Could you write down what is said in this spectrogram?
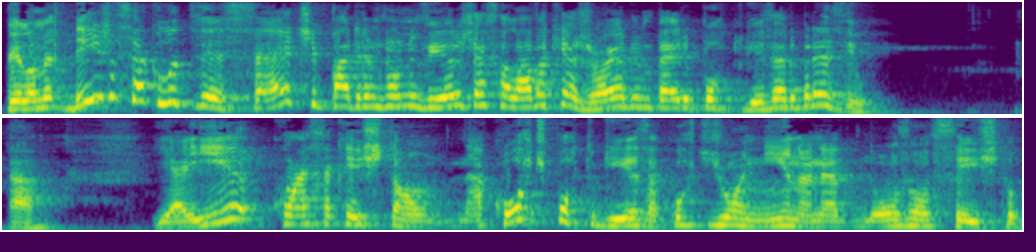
Pelo desde o século XVII, Padre Antônio Vieira já falava que a joia do Império Português era o Brasil, tá? E aí, com essa questão, na corte portuguesa, a corte joanina, né, Dom João VI,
